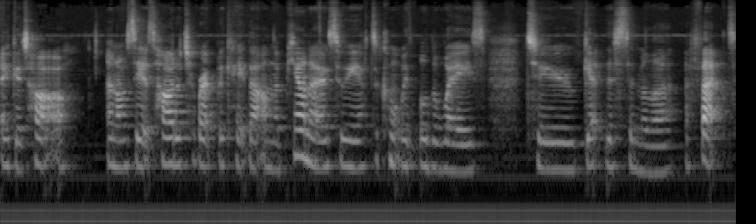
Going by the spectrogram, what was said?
a guitar. And obviously it's harder to replicate that on the piano, so we have to come up with other ways to get this similar effect.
